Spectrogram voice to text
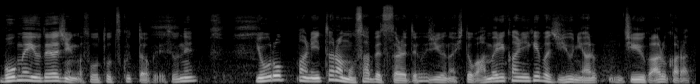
亡命ユダヤ人が相当作ったわけですよね。ヨーロッパにいたらもう差別されて不自由な人がアメリカに行けば自由にある自由があるからって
